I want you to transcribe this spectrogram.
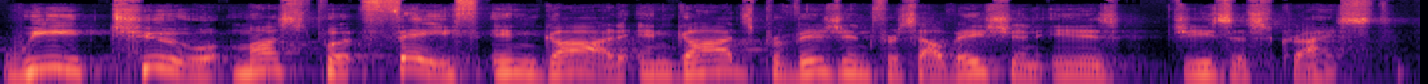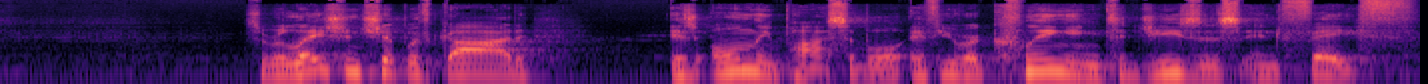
We too must put faith in God, and God's provision for salvation is Jesus Christ. So, relationship with God is only possible if you are clinging to Jesus in faith.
